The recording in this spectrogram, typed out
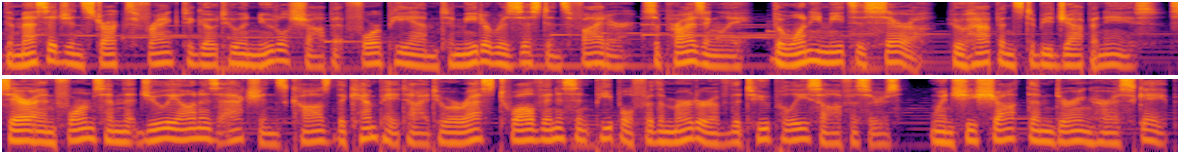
The message instructs Frank to go to a noodle shop at 4 p.m. to meet a resistance fighter. Surprisingly, the one he meets is Sarah, who happens to be Japanese. Sarah informs him that Juliana's actions caused the Kempeitai to arrest 12 innocent people for the murder of the two police officers when she shot them during her escape.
